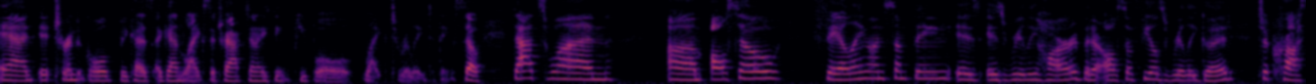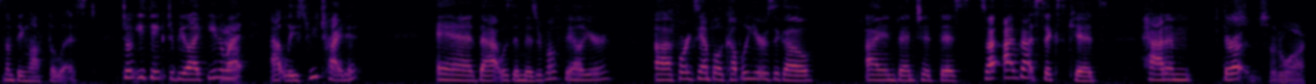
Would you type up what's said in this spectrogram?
And it turned to gold because again likes attract and i think people like to relate to things. So that's one um, also, failing on something is is really hard, but it also feels really good to cross something off the list. Don't you think? To be like, you know Yeah. what? At least we tried it, and that was a miserable failure. Uh, for example, a couple years ago, I invented this. So I, I've got six kids. Had them. They're So do I.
